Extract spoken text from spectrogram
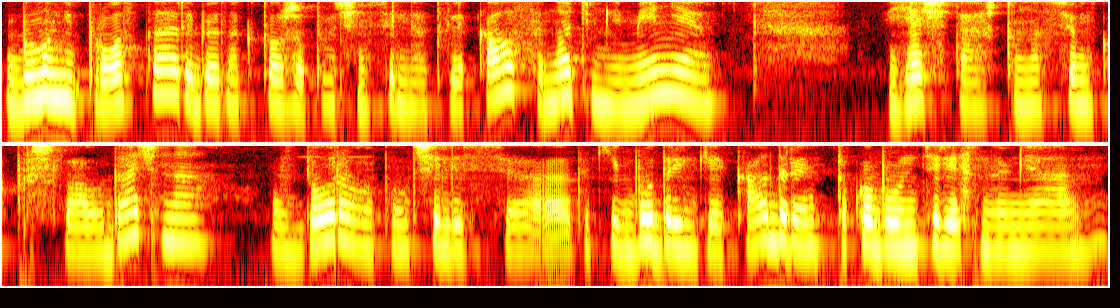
Было непросто, ребенок тоже очень сильно отвлекался, но тем не менее, я считаю, что у нас съемка прошла удачно, здорово, получились э, такие бодренькие кадры. Такой был интересный у меня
